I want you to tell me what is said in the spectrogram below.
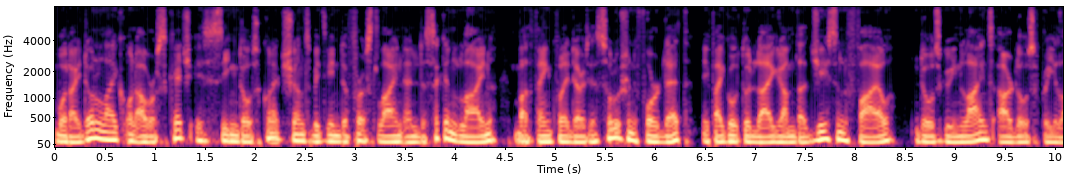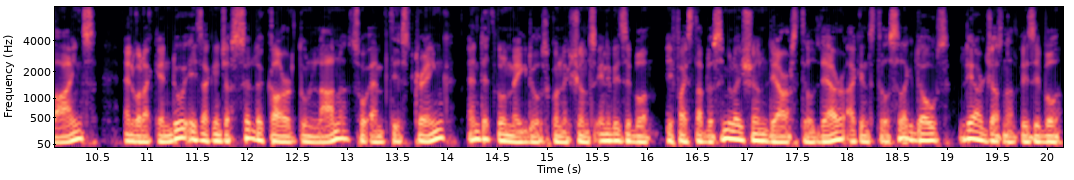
What I don't like on our sketch is seeing those connections between the first line and the second line, but thankfully there is a solution for that. If I go to diagram.json file, those green lines are those free lines. And what I can do is I can just set the color to none, so empty string, and that will make those connections invisible. If I stop the simulation, they are still there, I can still select those, they are just not visible.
